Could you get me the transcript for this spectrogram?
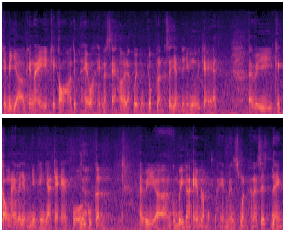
thì bây giờ cái này cái câu hỏi tiếp theo á, thì nó sẽ hơi đặc biệt một chút là nó sẽ dành cho những người trẻ tại vì cái câu này là dành cho những khán giả trẻ của yeah. Dạ. của kênh tại vì uh, anh cũng biết á, em là một bạn investment analyst đang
